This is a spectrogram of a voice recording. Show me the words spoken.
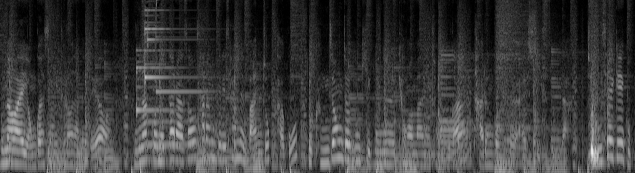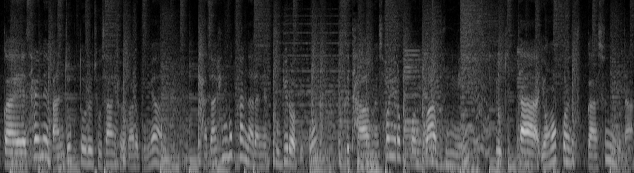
문화와의 연관성이 드러나는데요. 문화권에 따라서 사람들이 삶을 만족하고 또 긍정적인 기분을 경험하는 정도가 다른 것을 알 수 있습니다. 전 세계 국가의 삶의 만족도를 조사한 결과를 보면 가장 행복한 나라는 북유럽이고 그 다음은 서유럽권과 북미 그리고 기타 영어권 국가 순입니다.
